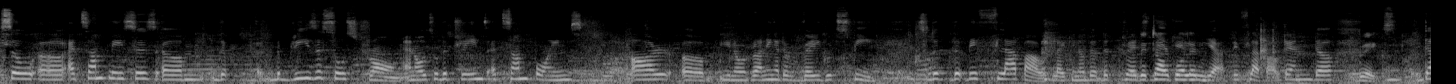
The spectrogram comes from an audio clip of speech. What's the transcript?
So uh, at some places um, the the breeze is so strong, and also the trains at some points are um, you know running at a very good speed. So the, the, they flap out like you know the the threads. The can- tarpaulin yeah, they flap out, and uh, breaks. that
